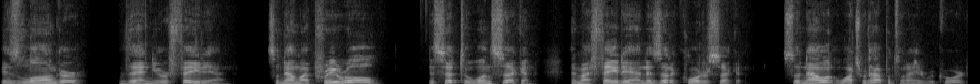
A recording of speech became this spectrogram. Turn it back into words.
is longer than your fade in. So now my pre-roll is set to one second and my fade in is at a quarter second. So now watch what happens when I hit record.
